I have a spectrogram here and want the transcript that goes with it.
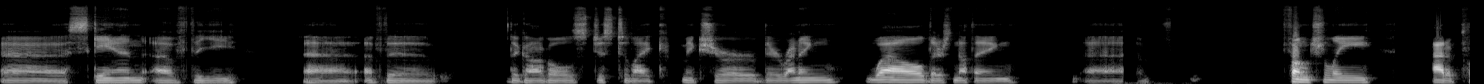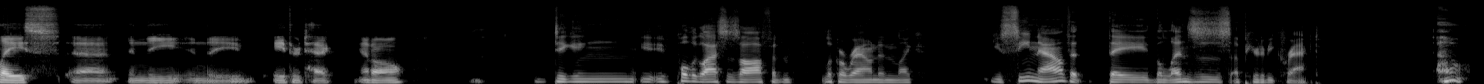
uh, scan of the uh, of the the goggles just to like make sure they're running well? There's nothing uh, functionally out of place uh, in the in the Aetyr Tech at all. Digging, you, you pull the glasses off and look around, and like you see now that they the lenses appear to be cracked. Oh,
